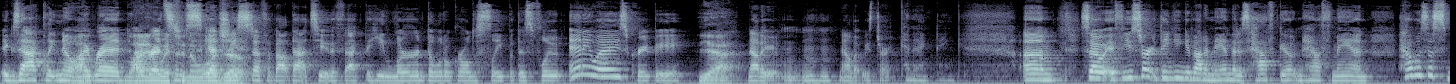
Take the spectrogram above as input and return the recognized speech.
Exactly. No, I Um, read I read Witch, some sketchy Wardrobe. stuff about that too. The fact that he lured the little girl to sleep with his flute. Anyways, creepy. Yeah. Now that mm-hmm, now that we start connecting. Um, so if you start thinking about a man that is half goat and half man, how is this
